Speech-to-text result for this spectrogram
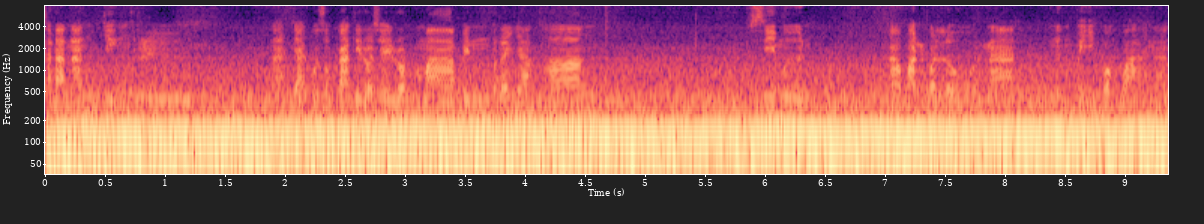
ขนาดนั้นจริงหรือนะจากประสบการณ์ที่เราใช้รถมาเป็นระยะทาง 49,000 กว่าโลนะหนึ่งปีกว่าๆนะ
